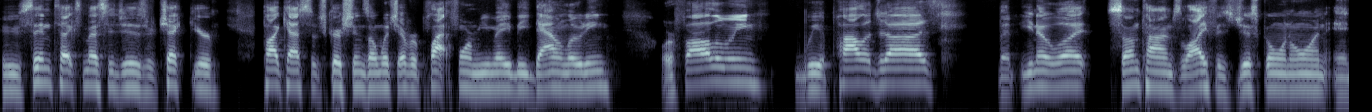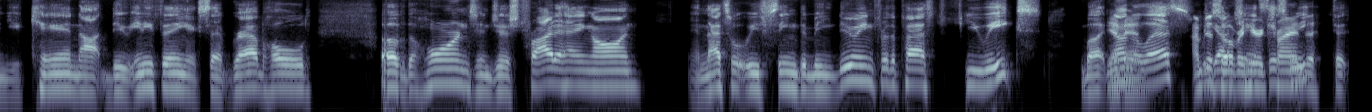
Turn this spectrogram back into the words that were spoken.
who send text messages or check your podcast subscriptions on whichever platform you may be downloading or following, we apologize. But you know what? Sometimes life is just going on and you cannot do anything except grab hold of the horns and just try to hang on. And that's what we've seemed to be doing for the past few weeks. But Yeah, man. nonetheless, I'm just over here trying week to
